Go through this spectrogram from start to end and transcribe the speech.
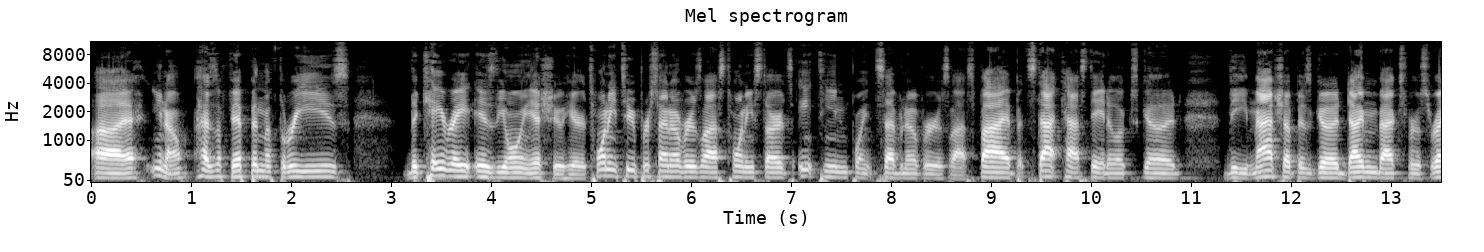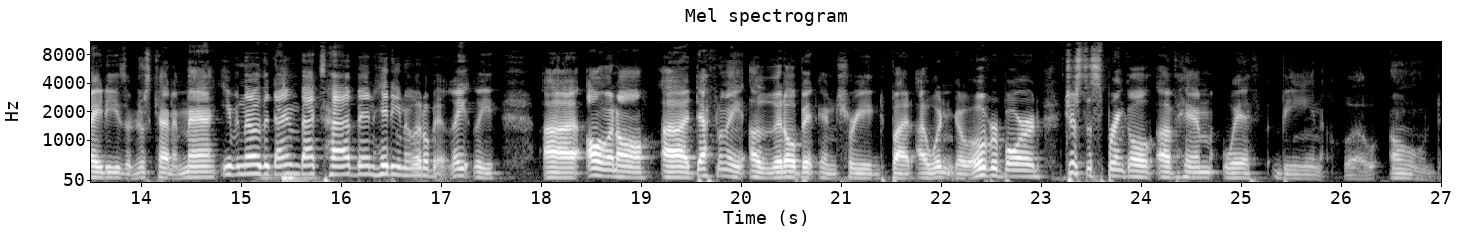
Uh, you know, has a FIP in the threes. The K rate is the only issue here. 22% over his last 20 starts, 18.7 over his last five, but StatCast data looks good. The matchup is good. Diamondbacks versus righties are just kind of meh, even though the Diamondbacks have been hitting a little bit lately. Uh, all in all, uh, definitely a little bit intrigued, but I wouldn't go overboard. Just a sprinkle of him with being low owned.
